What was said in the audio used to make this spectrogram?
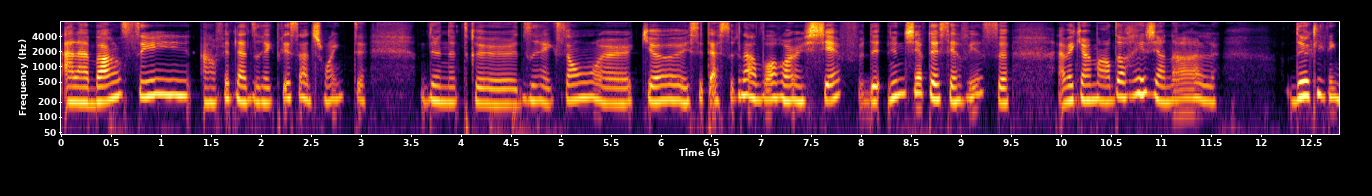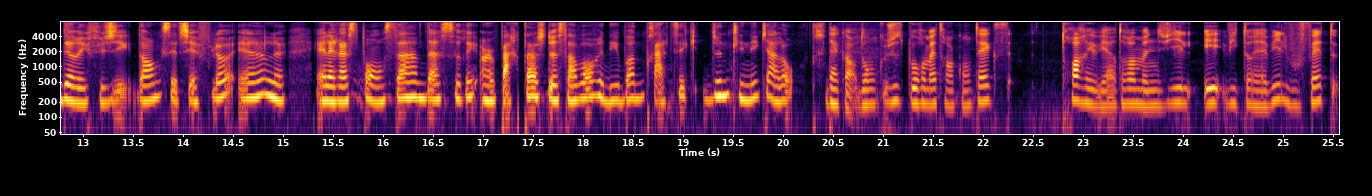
À la base, c'est en fait la directrice adjointe de notre direction euh, qui s'est assurée d'avoir un chef, de, une chef de service avec un mandat régional de cliniques de réfugiés. Donc, cette chef-là, elle, elle est responsable d'assurer un partage de savoir et des bonnes pratiques d'une clinique à l'autre. D'accord. Donc, juste pour remettre en contexte, Trois-Rivières, Drummondville et Victoriaville, vous faites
